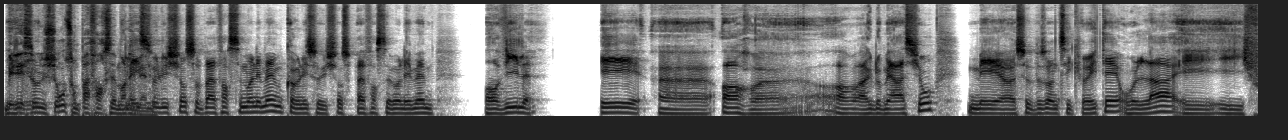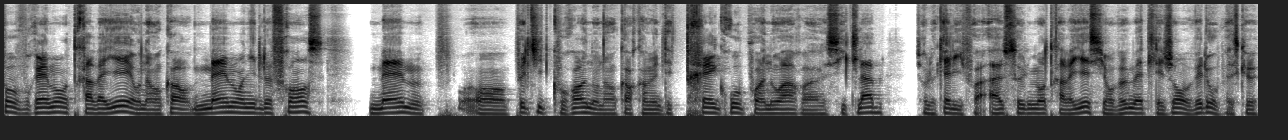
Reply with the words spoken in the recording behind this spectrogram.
Mais les solutions sont pas forcément les, mêmes. Les solutions sont pas forcément les mêmes, comme les solutions sont pas forcément les mêmes en ville et euh, hors, euh, hors, agglomération, mais euh, ce besoin de sécurité, on l'a et, il faut vraiment travailler. On a encore, même en Ile-de-France, même en petite couronne, on a encore quand même des très gros points noirs cyclables sur lesquels il faut absolument travailler si on veut mettre les gens au vélo. Parce que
